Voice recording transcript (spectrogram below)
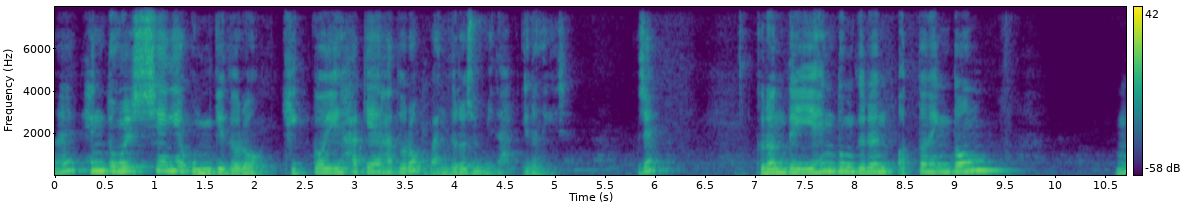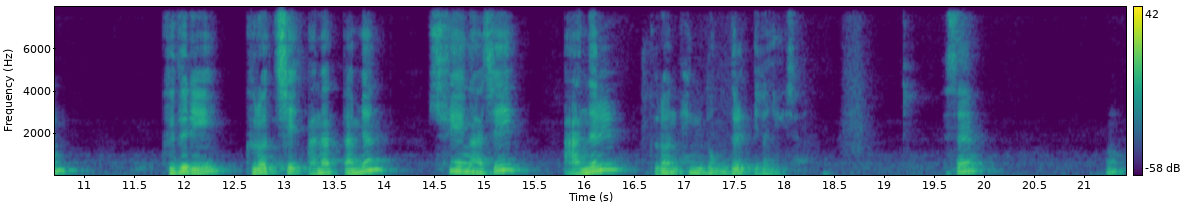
네? 행동을 시행에 옮기도록 기꺼이 하게 하도록 만들어 줍니다. 이런 얘기죠. 그지? 그런데 이 행동들은 어떤 행동? 음? 그들이 그렇지 않았다면 수행하지 않을 그런 행동들 이런 얘기잖아. 됐어요? 어?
